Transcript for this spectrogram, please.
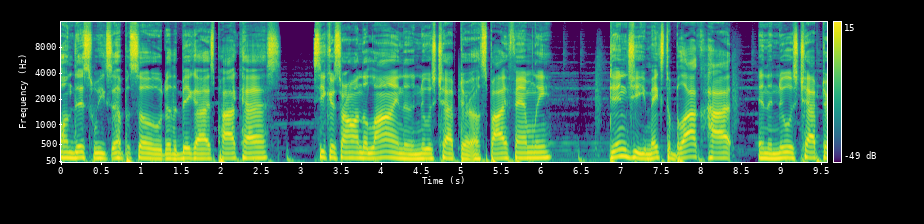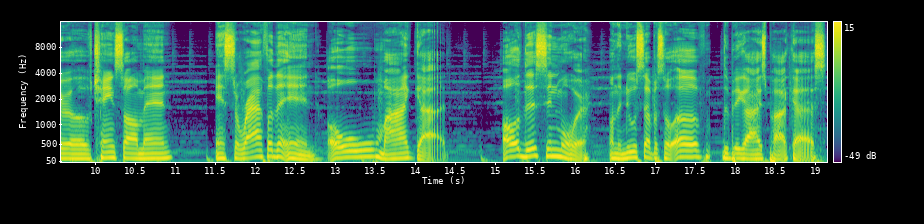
On this week's episode of the Big Eyes Podcast, secrets are on the line in the newest chapter of Spy Family. Denji makes the block hot in the newest chapter of Chainsaw Man. And Seraph of the End. Oh my God. All this and more on the newest episode of the Big Eyes Podcast.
